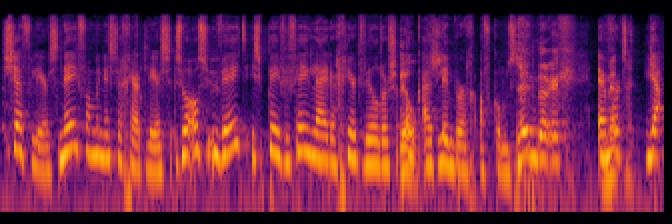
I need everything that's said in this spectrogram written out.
chef Leers, neef van minister Gert Leers. Zoals u weet is PVV-leider Geert Wilders, ook uit Limburg afkomstig. Limburg. Er, met- wordt, ja, er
